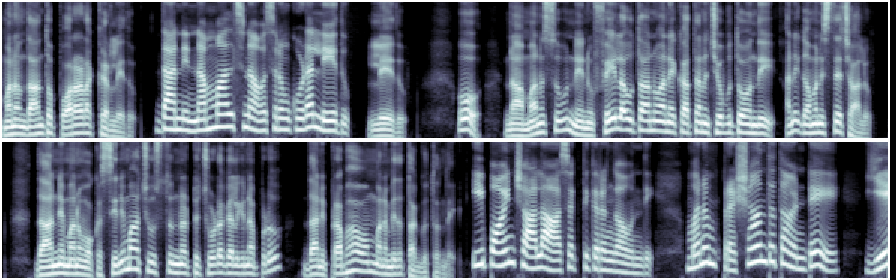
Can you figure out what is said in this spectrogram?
మనం దాంతో పోరాడక్కర్లేదు. దాన్ని నమ్మాల్సిన అవసరం కూడా లేదు. లేదు. ఓ నా మనసు నేను ఫెయిల్ అవుతాను అనే కథను చెబుతోంది అని గమనిస్తే చాలు. దాన్ని మనం ఒక సినిమా చూస్తున్నట్టు చూడగలిగినప్పుడు దాని ప్రభావం మన మీద తగ్గుతుంది. ఈ పాయింట్ చాలా ఆసక్తికరంగా ఉంది. మనం ప్రశాంతత అంటే ఏ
